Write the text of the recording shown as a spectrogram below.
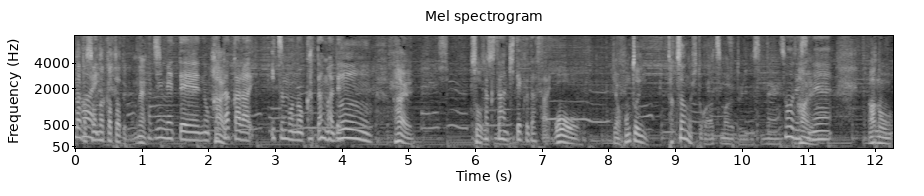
なんかそんなはい方でもね、初めての方からい。つもの方まで。うん。はい。そうですね。たくさん来てください。おおいや本当にたくさんの人が集まるといいですね。そうですね、はい、あの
